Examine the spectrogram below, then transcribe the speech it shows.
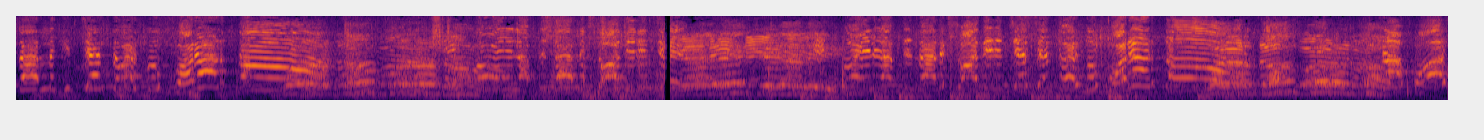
lapsedarlık için Selçuk Pararta! Böyle lapsedarlık saadet için! Böyle lapsedarlık saadet için Selçuk Pararta! Zindabad,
